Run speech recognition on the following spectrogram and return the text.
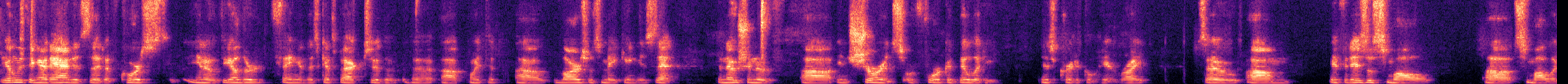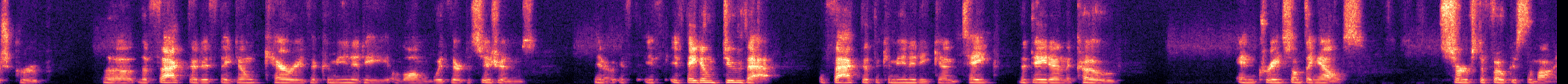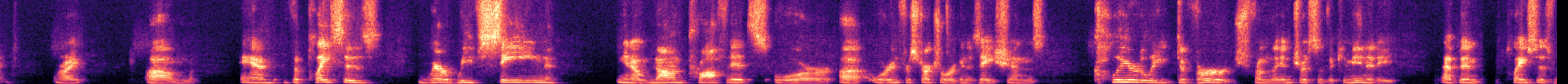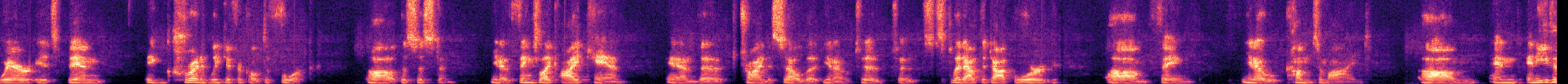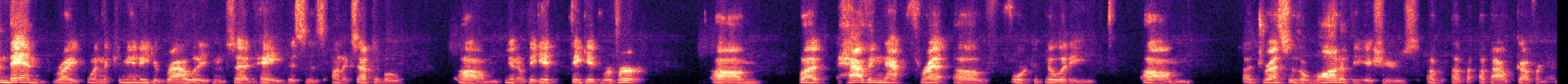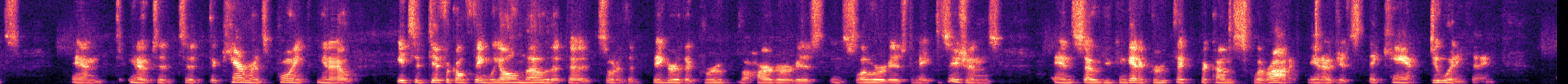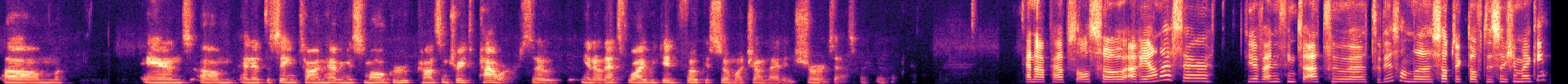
the only thing I'd add is that, of course, you know, the other thing, and this gets back to the, the uh, point that uh, Lars was making, is that the notion of uh, insurance or forkability is critical here, right? So um, if it is a small, uh, smallish group, uh, the fact that if they don't carry the community along with their decisions, you know, if, if, if they don't do that, the fact that the community can take the data and the code and create something else serves to focus the mind, right? Um, and the places where we've seen you know, nonprofits or uh, or infrastructure organizations clearly diverge from the interests of the community have been places where it's been incredibly difficult to fork uh, the system. You know, things like ICANN and the trying to sell the, you know, to, to split out the .org um, thing, you know, come to mind. Um, and, and even then, right, when the community rallied and said, hey, this is unacceptable, um, you know, they did they did revert. Um, but having that threat of forkability um, addresses a lot of the issues of, of, about governance. And you know, to, to to Cameron's point, you know, it's a difficult thing. We all know that the sort of the bigger the group, the harder it is and slower it is to make decisions. And so you can get a group that becomes sclerotic, you know, just they can't do anything. Um, and um, and at the same time having a small group concentrates power. So you know that's why we did focus so much on that insurance aspect of it. Can I perhaps also Ariana, is there, do you have anything to add to uh, to this on the subject of decision making?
